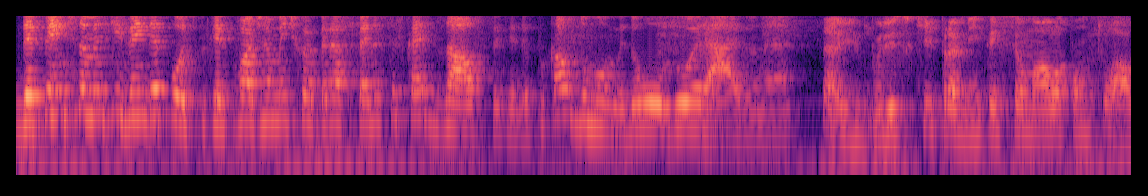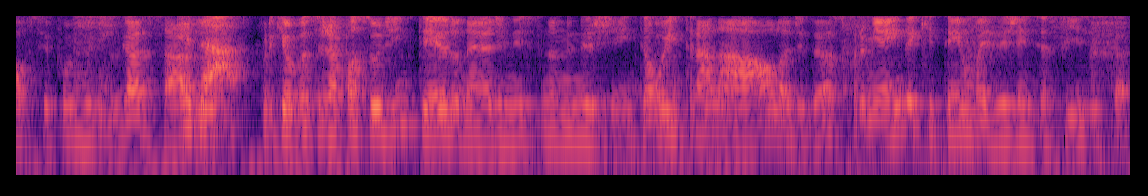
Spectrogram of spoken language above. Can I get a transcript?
Depende também do que vem depois, porque ele pode realmente quebrar as pernas e você ficar exausto, entendeu? Por causa do momento, do, do horário, né? Não, e por isso que pra mim tem que ser uma aula pontual, se for muito Sim. esgarçado. Exato. Porque você já passou o dia inteiro, né, administrando energia. Então, entrar na aula de dança, pra mim, ainda que tenha uma exigência física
